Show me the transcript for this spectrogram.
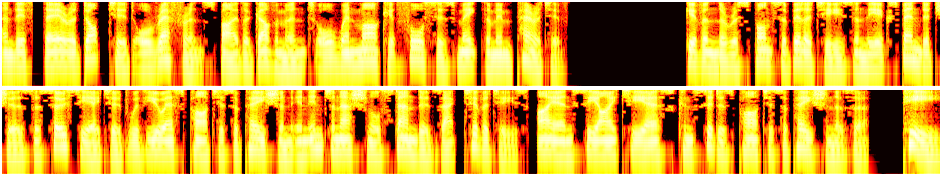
and if, they are adopted or referenced by the government or when market forces make them imperative. Given the responsibilities and the expenditures associated with U.S. participation in international standards activities, INCITS considers participation as a P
